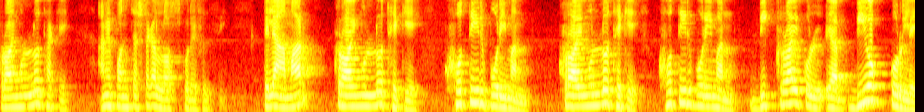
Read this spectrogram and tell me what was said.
ক্রয়মূল্য থাকে, আমি পঞ্চাশ টাকা লস করে ফেলছি। তাহলে আমার ক্রয়মূল্য থেকে ক্ষতির পরিমাণ, ক্রয়মূল্য থেকে ক্ষতির পরিমাণ বিক্রয় করলে বিয়োগ করলে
